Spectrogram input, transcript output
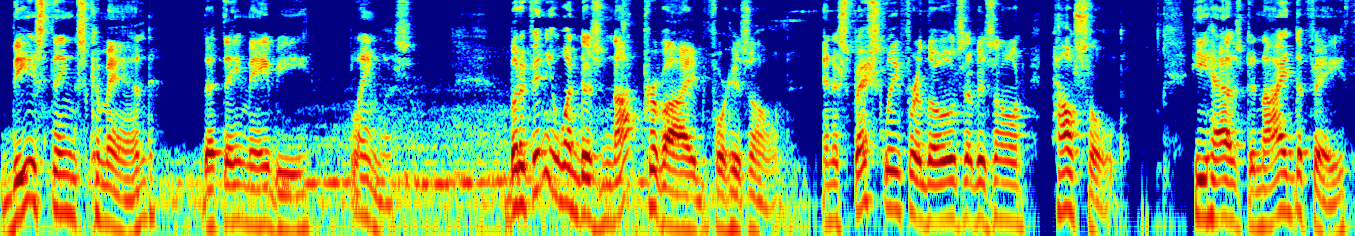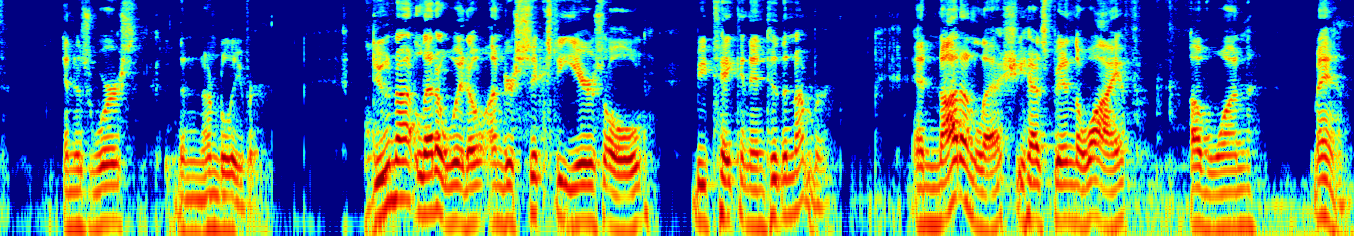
These things command that they may be blameless. But if anyone does not provide for his own, and especially for those of his own household. He has denied the faith and is worse than an unbeliever. Do not let a widow under 60 years old be taken into the number, and not unless she has been the wife of one man.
